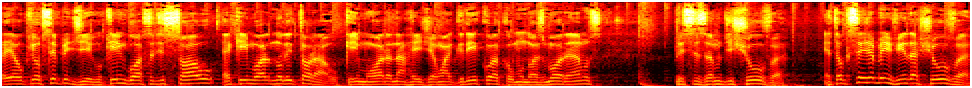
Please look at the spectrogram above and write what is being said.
é o que eu sempre digo: quem gosta de sol é quem mora no litoral. Quem mora na região agrícola, como nós moramos, precisamos de chuva. Então que seja bem-vinda a chuva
